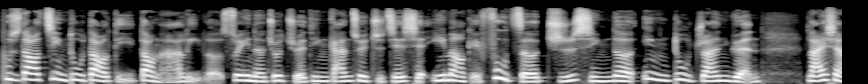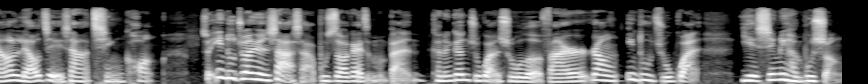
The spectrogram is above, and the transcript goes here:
不知道进度到底到哪里了，所以呢，就决定干脆直接写 email 给负责执行的印度专员，来想要了解一下情况。所以印度专员傻傻不知道该怎么办，可能跟主管说了，反而让印度主管也心里很不爽，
